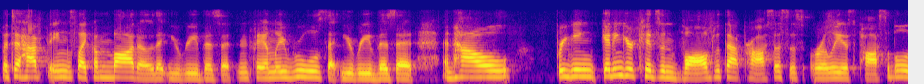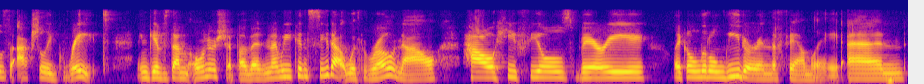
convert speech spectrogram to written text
but to have things like a motto that you revisit and family rules that you revisit and how bringing getting your kids involved with that process as early as possible is actually great and gives them ownership of it. And then we can see that with Ro now, how he feels very like a little leader in the family and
